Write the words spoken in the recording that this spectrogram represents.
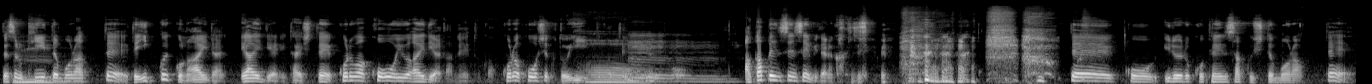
で、それを聞いてもらって、で、一個一個のアイデアアイデアに対して、これはこういうアイデアだねとか、これはこうしていくといいとかっていうのを、赤ペン先生みたいな感じで。で、こう、いろいろこう添削してもらって、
